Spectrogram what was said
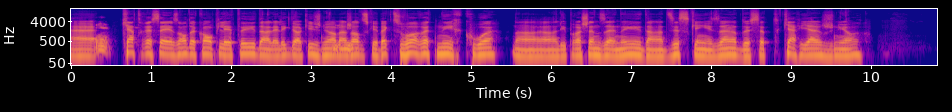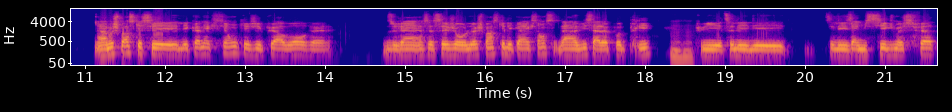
Euh, quatre saisons de compléter dans la Ligue de hockey junior mm-hmm. major du Québec. Tu vas retenir quoi dans les prochaines années, dans 10-15 ans de cette carrière junior? Ah, moi, je pense que c'est les connexions que j'ai pu avoir euh, durant ce séjour-là. Je pense que les connexions dans la vie, ça n'a pas de prix. Mm-hmm. Puis, tu sais, les, les, les amitiés que je me suis faites,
